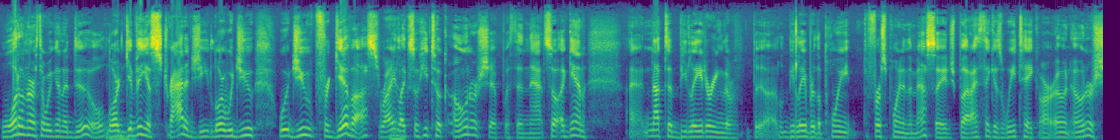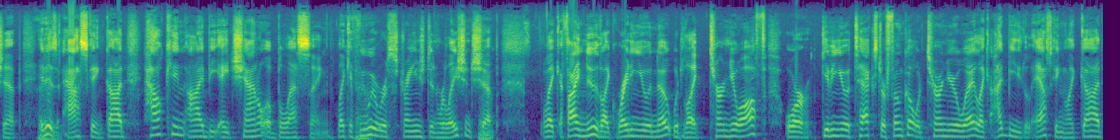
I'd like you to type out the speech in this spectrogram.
what on earth are we going to do? Lord, give me a strategy. Lord, would you would you forgive us, right? Like so he took ownership within that. So again, uh, not to belaboring the uh, belabor the point, the first point in the message, but I think as we take our own ownership, it is asking God, how can I be a channel of blessing? Like if we were estranged in relationship, like if I knew like writing you a note would like turn you off or giving you a text or phone call would turn you away, like I'd be asking like God,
